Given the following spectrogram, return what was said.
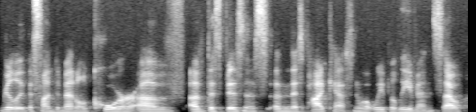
really the fundamental core of of this business and this podcast and what we believe in so right.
